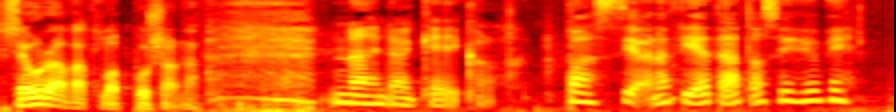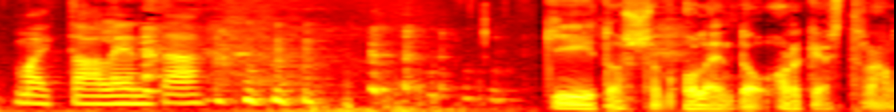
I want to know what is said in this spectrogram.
Seuraavat loppusanat. Nähdään keikalla. Passi aina tietää tosi hyvin. Maittaa lentää. Kiitos Olento Orkestral.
